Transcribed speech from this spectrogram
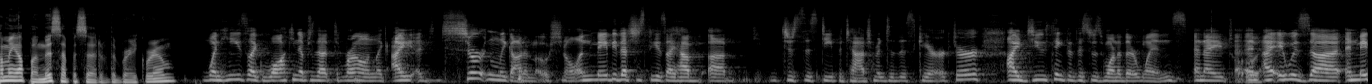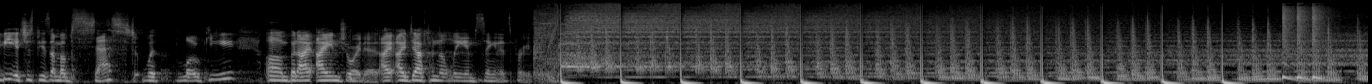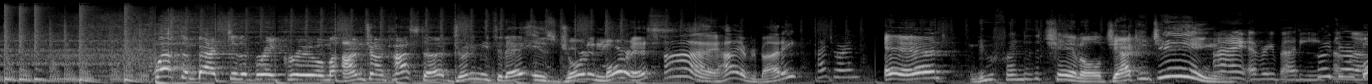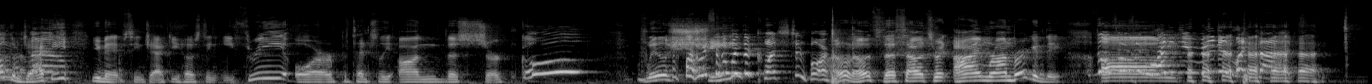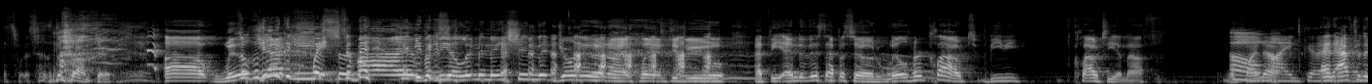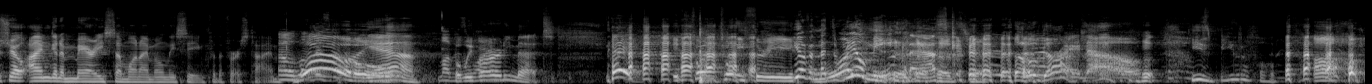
Coming up on this episode of The Break Room, when he's like walking up to that throne, like I uh, certainly got emotional, and maybe that's just because I have uh, just this deep attachment to this character. I do think that this was one of their wins, and I and I, it was, uh, and maybe it's just because I'm obsessed with Loki, um, but I, I enjoyed it. I, I definitely am singing its praises. Back to the break room. I'm John Costa. Joining me today is Jordan Morris Hi, hi everybody. Hi, Jordan. and new friend of the channel, Jacki Jing. Hi, everybody. Hi, Jacki. Welcome, Jacki. You may have seen Jacki hosting E3 or potentially on the Circle. Will she? Why was that with a question mark? I don't know. It's that's how it's written. I'm Ron Burgundy. Why um, did you read it like that? That's what it says in the prompter. Uh, will So then you could- Jacki wait, so then- survive then the just- elimination that Jordan and I plan to do at the end of this episode? Will her clout be clouty enough? We'll oh find out. my goodness. And after the show, I'm gonna marry someone I'm only seeing for the first time. oh, love Whoa! is blind. Yeah. Love But is we've blind. already met. Hey, it's 2023. You haven't met the real me, Mask. That's right. Oh God, No. he's beautiful. Um,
